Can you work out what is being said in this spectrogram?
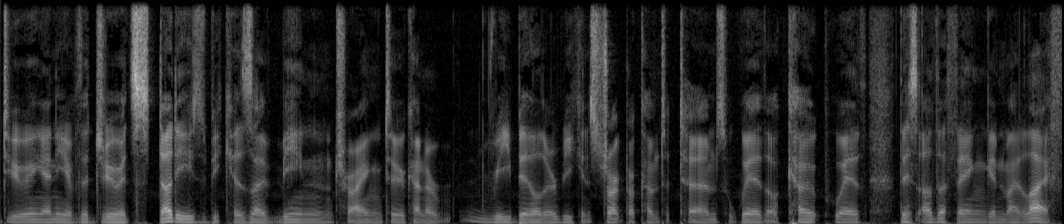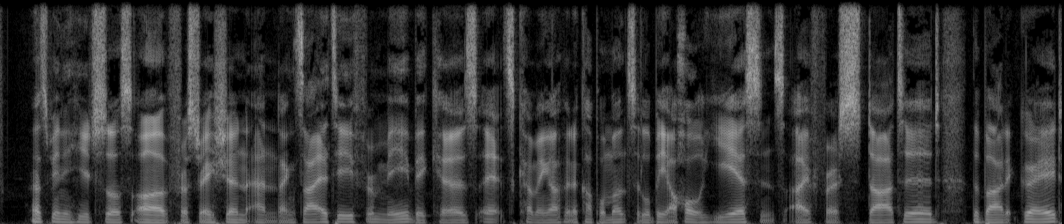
doing any of the Druid studies because I've been trying to kind of rebuild or reconstruct or come to terms with or cope with this other thing in my life. That's been a huge source of frustration and anxiety for me because it's coming up in a couple months. It'll be a whole year since I first started the Bardic grade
